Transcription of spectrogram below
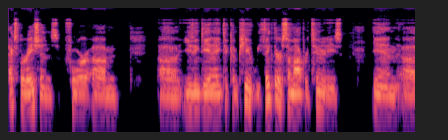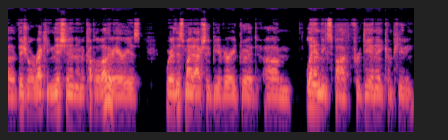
explorations for um, uh, using DNA to compute, we think there are some opportunities in uh, visual recognition and a couple of other areas where this might actually be a very good um, landing spot for DNA computing.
